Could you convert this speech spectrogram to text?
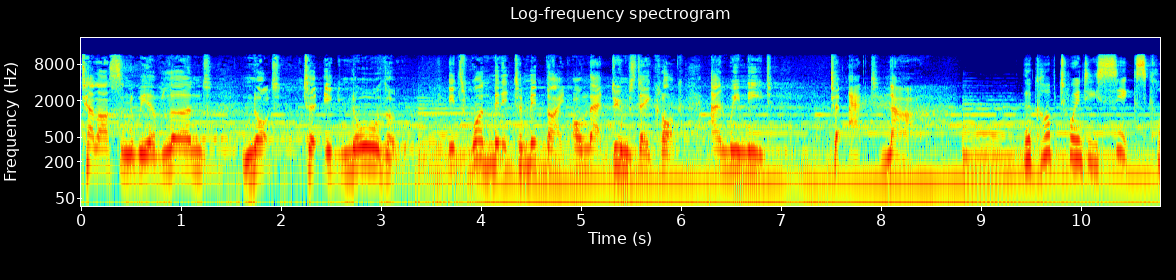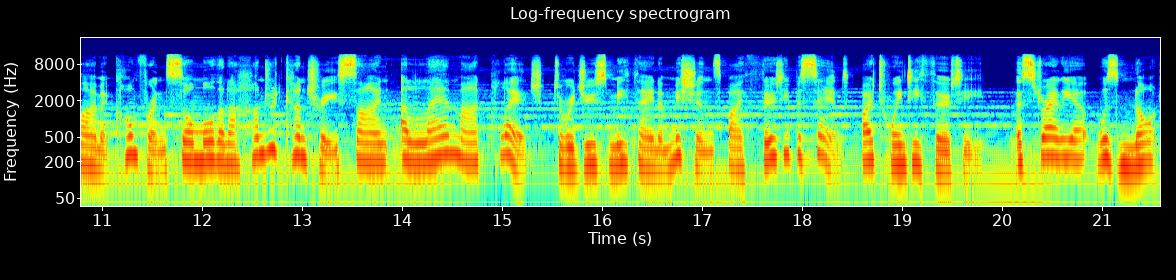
tell us and we have learned not to ignore them. It's one minute to midnight on that doomsday clock and we need to act now. The COP26 climate conference saw more than 100 countries sign a landmark pledge to reduce methane emissions by 30% by 2030. Australia was not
